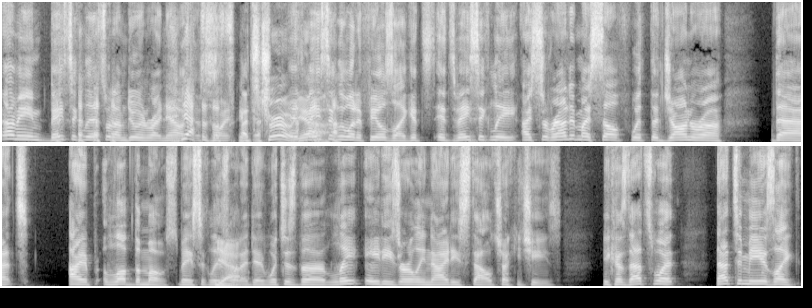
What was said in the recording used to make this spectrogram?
I mean, basically that's what I'm doing right now at Yes. this point. That's true. It's yeah. basically what it feels like. It's it's basically I surrounded myself with the genre that I love the most. Basically, is Yeah. what I did, which is the late '80s, early '90s style Chuck E. Cheese, because that's what that to me is like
